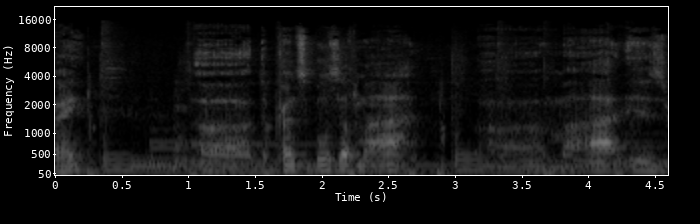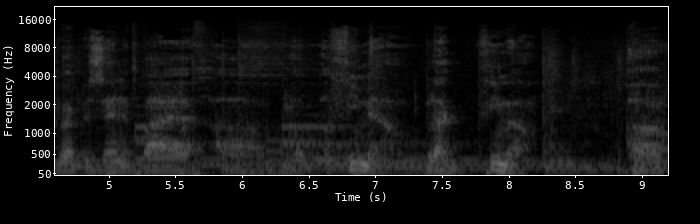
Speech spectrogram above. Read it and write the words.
Right? Uh, the principles of Ma'at. Uh, Ma'at is represented by uh, a, a, female, black female. Um,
